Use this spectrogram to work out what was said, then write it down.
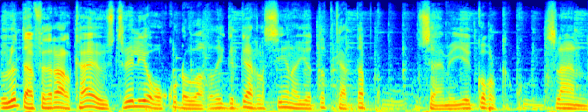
dowladda federaalka ee australia oo ku dhawaaqday gargaar la siinayo dadka dabku ku saameeyey gobolka queensland.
